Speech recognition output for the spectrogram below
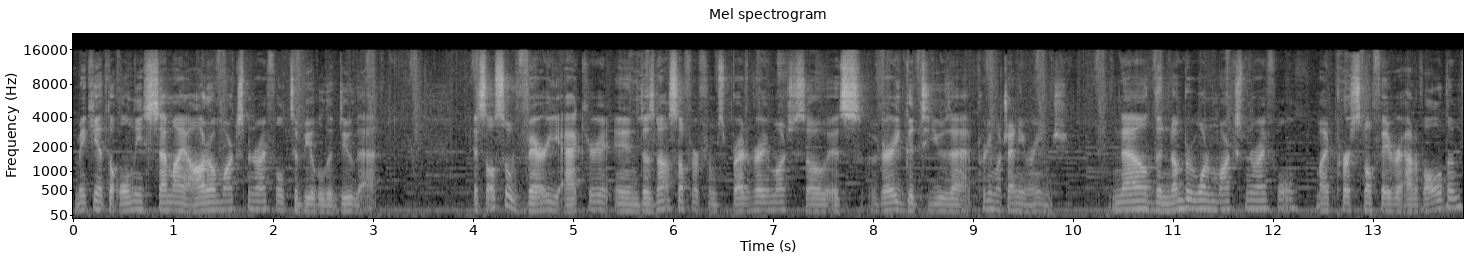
making it the only semi-auto marksman rifle to be able to do that. It's also very accurate and does not suffer from spread very much, so it's very good to use at pretty much any range. Now, the number one marksman rifle, my personal favorite out of all of them,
